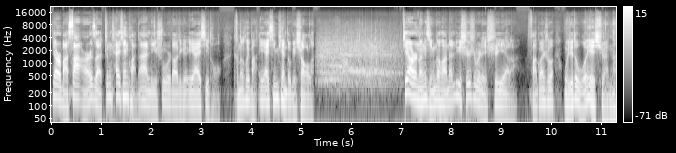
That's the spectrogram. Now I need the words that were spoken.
要是把仨儿子争拆迁款的案例输入到这个 AI 系统，可能会把 AI 芯片都给烧了。这要是能行的话，那律师是不是得失业了？法官说：“我觉得我也悬呢。”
